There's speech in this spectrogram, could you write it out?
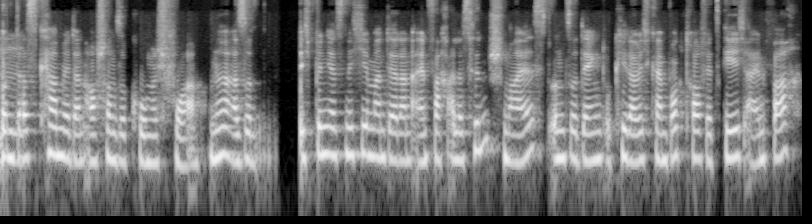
Und mhm. das kam mir dann auch schon so komisch vor. Ne? Also ich bin jetzt nicht jemand, der dann einfach alles hinschmeißt und so denkt, okay, da habe ich keinen Bock drauf, jetzt gehe ich einfach.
